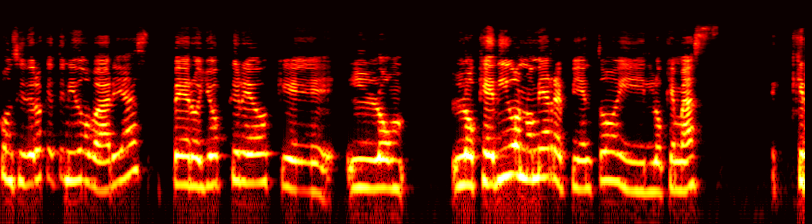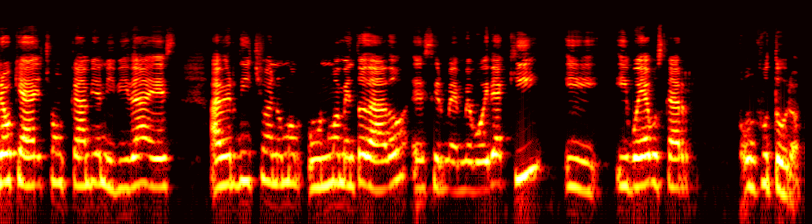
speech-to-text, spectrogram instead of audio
considero que he tenido varias, pero yo creo que lo, lo que digo no me arrepiento y lo que más creo que ha hecho un cambio en mi vida es haber dicho en un, un momento dado, es decir, me, me voy de aquí y, y voy a buscar un futuro.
